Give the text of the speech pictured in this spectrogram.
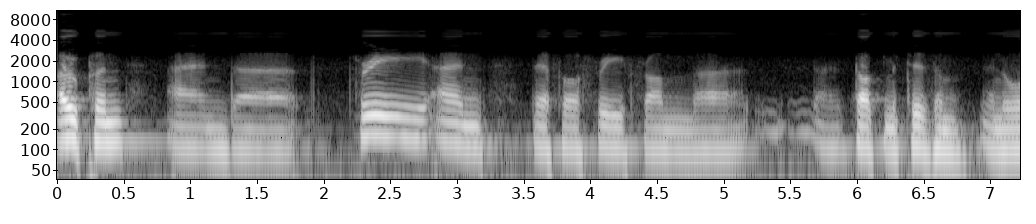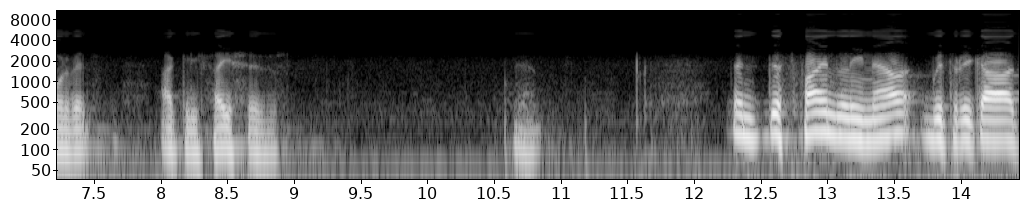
open and uh, free, and therefore free from uh, uh, dogmatism and all of its ugly faces. Yeah. And just finally now, with regard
